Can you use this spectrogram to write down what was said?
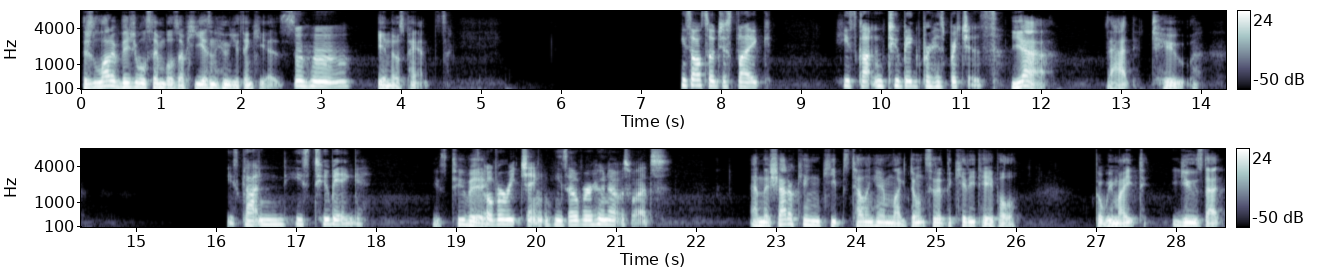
there's a lot of visual symbols of he isn't who you think he is Mm-hmm. in those pants. He's also just like he's gotten too big for his britches. Yeah, that too. He's gotten he's too big. He's too big. Overreaching. He's over who knows what. And the Shadow King keeps telling him, like, don't sit at the kitty table. But we might use that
